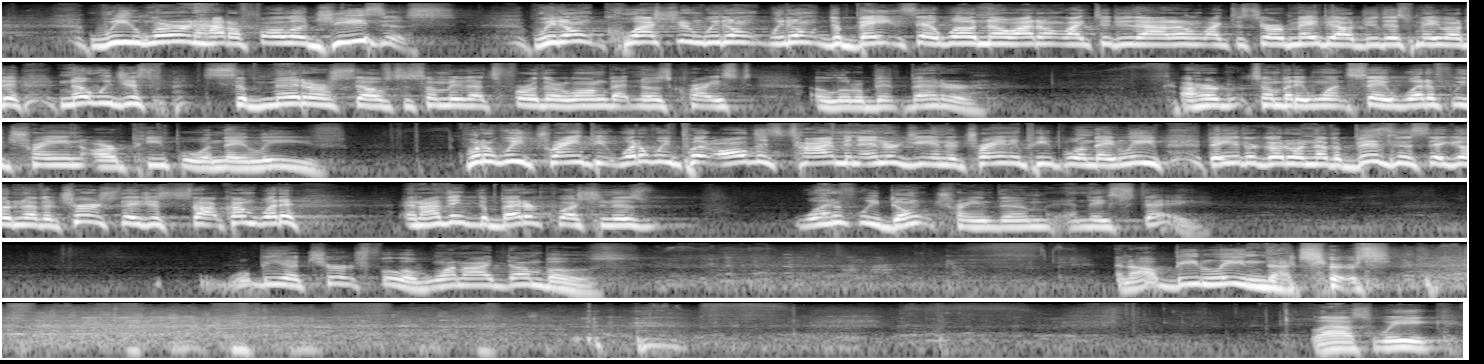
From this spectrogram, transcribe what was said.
we learn how to follow Jesus. We don't question, we don't, we don't debate and say, well, no, I don't like to do that. I don't like to serve. Maybe I'll do this, maybe I'll do. No, we just submit ourselves to somebody that's further along that knows Christ a little bit better. I heard somebody once say, What if we train our people when they leave? What if we train people? What if we put all this time and energy into training people and they leave? They either go to another business, they go to another church, they just stop coming. What if, and I think the better question is, what if we don't train them and they stay? We'll be a church full of one eyed dumbos. and I'll be leading that church. Last week,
